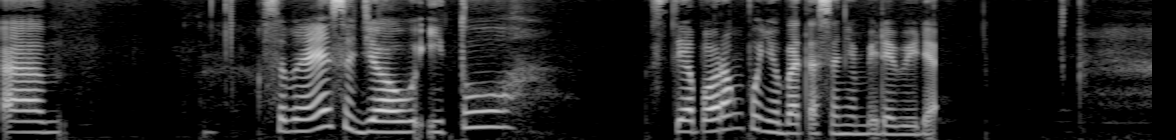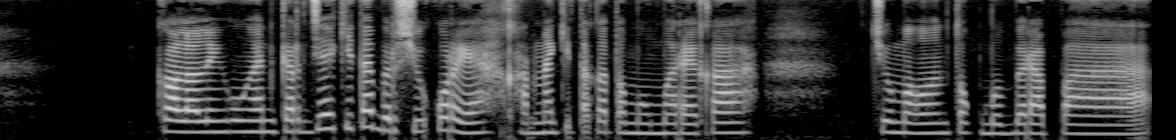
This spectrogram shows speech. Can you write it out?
Um, sebenarnya sejauh itu setiap orang punya batasan yang beda-beda. Kalau lingkungan kerja kita bersyukur ya karena kita ketemu mereka cuma untuk beberapa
